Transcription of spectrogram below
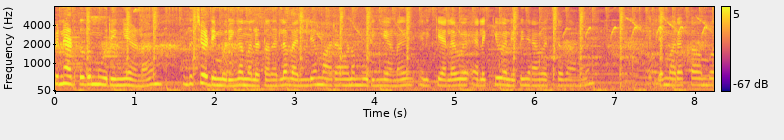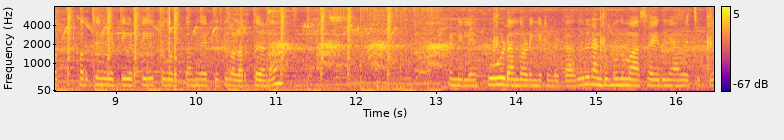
പിന്നെ അടുത്തത് മുരിങ്ങയാണ്. ഇത് ചെടി മുരിങ്ങ എന്നല്ല കേട്ടോ. നല്ല വലിയ മരമാണ് മുരിങ്ങയാണ്. എനിക്ക് ഇല ഇലയ്ക്ക് വേണ്ടിയിട്ട് ഞാൻ വെച്ചതാണ്. വലിയ മരമൊക്കെ ആകുമ്പോൾ കുറച്ചൊന്ന് വെട്ടി വെട്ടി ഇട്ട് കൊടുക്കാമെന്ന് കരുതിയിട്ട് വളർത്തുകയാണ്. കണ്ടില്ലേ? പൂ ഇടാൻ തുടങ്ങിയിട്ടുണ്ട് കേട്ടോ. അതൊരു രണ്ട് മൂന്ന് മാസമായി ഇത് ഞാൻ വെച്ചിട്ട്.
